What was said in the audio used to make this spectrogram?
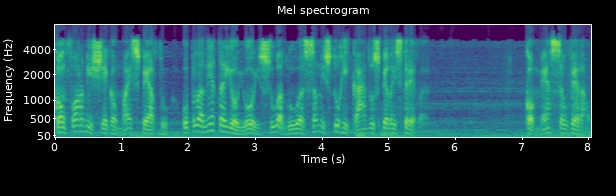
Conforme chegam mais perto, o planeta Ioiô e sua lua são esturricados pela estrela. Começa o verão.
